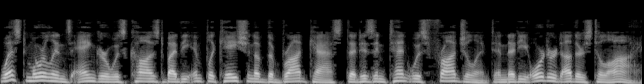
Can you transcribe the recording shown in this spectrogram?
Westmoreland's anger was caused by the implication of the broadcast that his intent was fraudulent and that he ordered others to lie.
